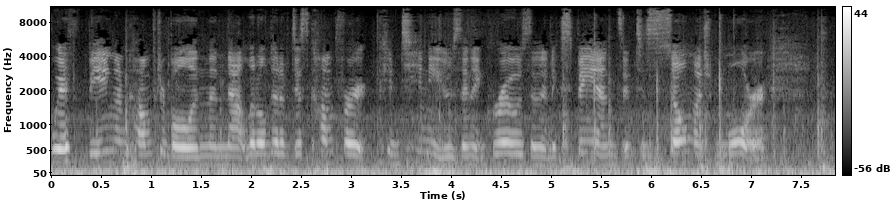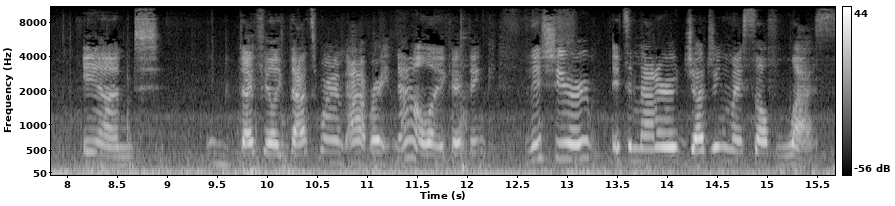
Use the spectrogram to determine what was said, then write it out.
with being uncomfortable, and then that little bit of discomfort continues and it grows and it expands into so much more. And I feel like that's where I'm at right now. Like, I think this year it's a matter of judging myself less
